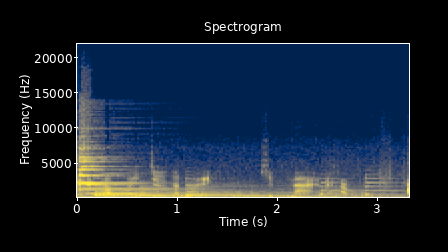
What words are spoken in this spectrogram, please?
นะครับ ไว้เจอกันใหม่คลิปหน้านะครับผม ไป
